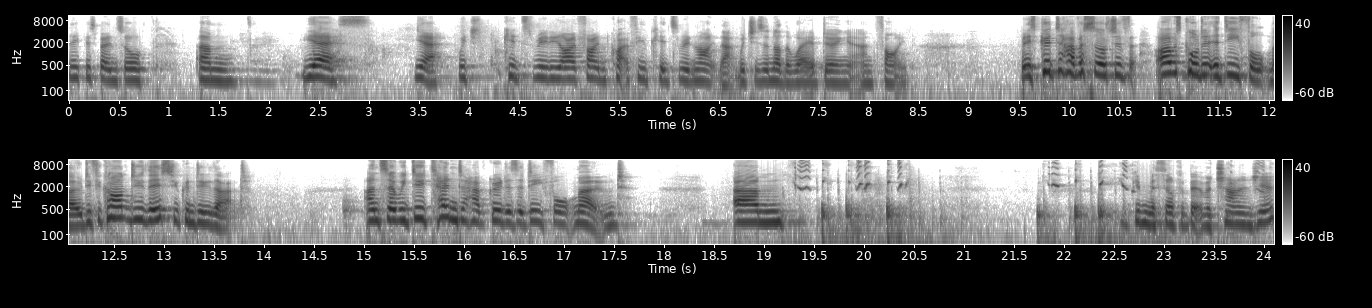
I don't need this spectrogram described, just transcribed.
Napier's bones? Or, um, yes, yeah, which kids really, I find quite a few kids really like that, which is another way of doing it and fine. But it's good to have a sort of, I always called it a default mode. If you can't do this, you can do that. And so we do tend to have grid as a default mode. Um, giving myself a bit of a challenge here.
